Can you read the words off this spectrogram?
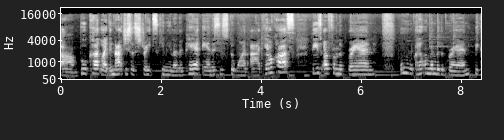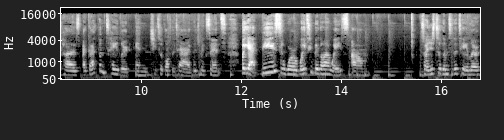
um, boot cut, like not just a straight skinny leather pant. And this is the one I came across. These are from the brand, ooh, I don't remember the brand because I got them tailored and she took off the tag, which makes sense. But yeah, these were way too big on my waist. Um, so I just took them to the tailor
